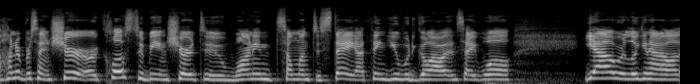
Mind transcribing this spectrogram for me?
100% sure or close to being sure to wanting someone to stay, I think you would go out and say, well. Yeah, we're looking at all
